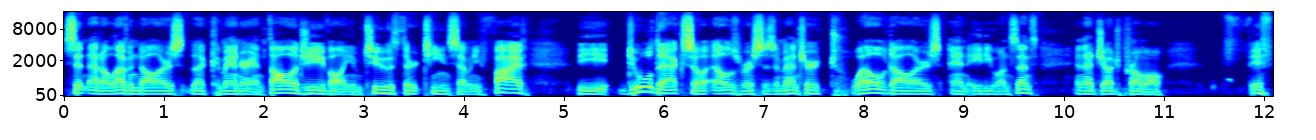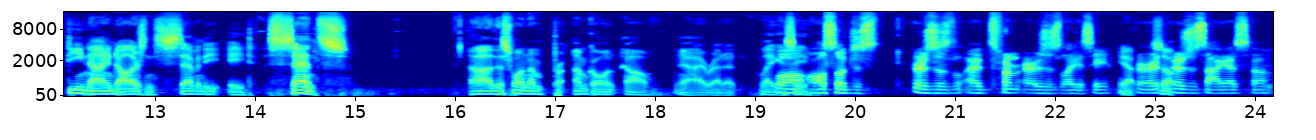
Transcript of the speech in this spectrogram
sitting at $11, the Commander Anthology Volume 2 1375, the dual deck, so Elves versus Inventor $12.81, and that Judge promo $59.78. Uh, this one I'm I'm going. Oh, yeah, I read it. Legacy. Well, also just Urza's. It's from Urza's Legacy. Yep, Or so- Urza Saga. So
